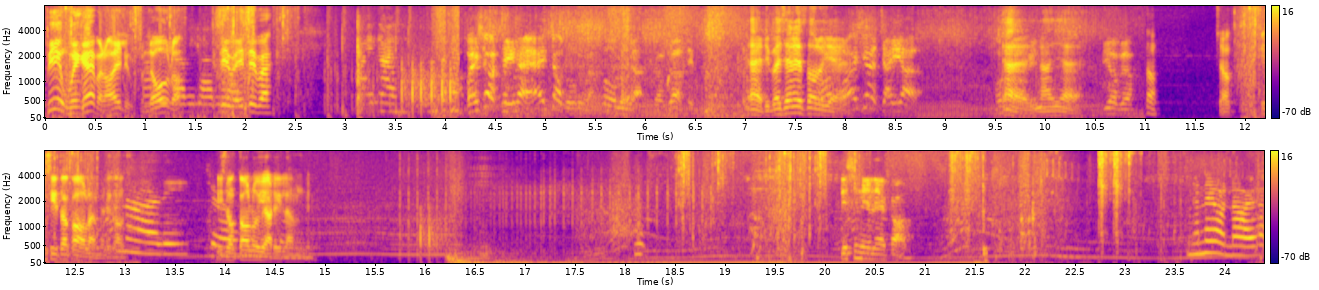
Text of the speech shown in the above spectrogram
ပြီးရင်ဝင်ခဲ့မယ်နော်အဲ့လိုမလုံးနော်စေပဲစေပဲ နိုင်နိုင် ဘယ်ရှော့ထိန်းလိုက်အဲ့ကြောက်တုံးတွေမှာဆော့လို့ရတယ်ကျွန်တော်ပြောတာသိလား အဲဒီဘက်ချမ်းနဲ့ဆော်လို့ရ ဘောရှာကြိုက်ရလား အဲဒီနားကြီး ပြောပြော ကျွန်တော် easy တော့ကောက်လိုက်မယ်ဒီကောင် နာလေး ဒီဆိုကောက်လို့ရတယ်လားမသိဒီ Di sini nih kau. Ngene ono ya.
